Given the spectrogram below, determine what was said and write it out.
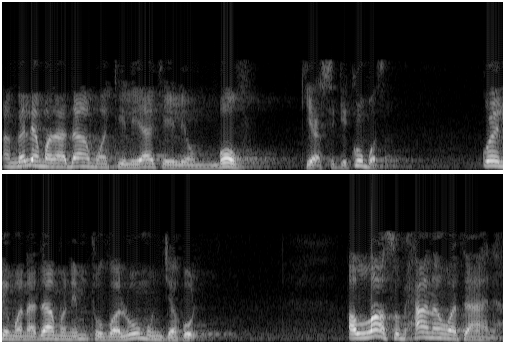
angalia mwanadamu akili yake iliyo mbovu kiasi kikubwa sana. Kweli mwanadamu ni mtu dhalumu jahul. Allah subhanahu wa ta'ala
